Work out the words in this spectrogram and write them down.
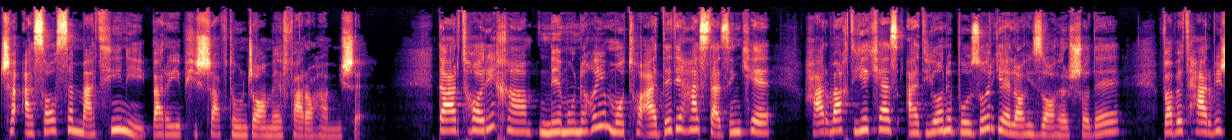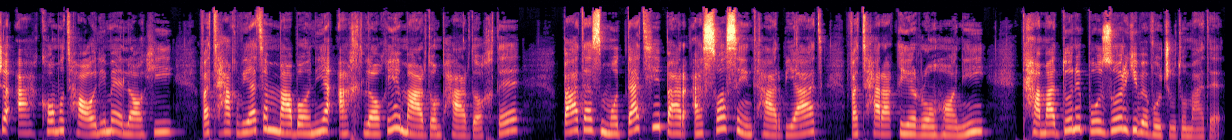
چه اساس متینی برای پیشرفت اون جامعه فراهم میشه؟ در تاریخ هم نمونه های متعددی هست از اینکه هر وقت یکی از ادیان بزرگ الهی ظاهر شده و به ترویج احکام و تعالیم الهی و تقویت مبانی اخلاقی مردم پرداخته بعد از مدتی بر اساس این تربیت و ترقی روحانی تمدن بزرگی به وجود اومده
